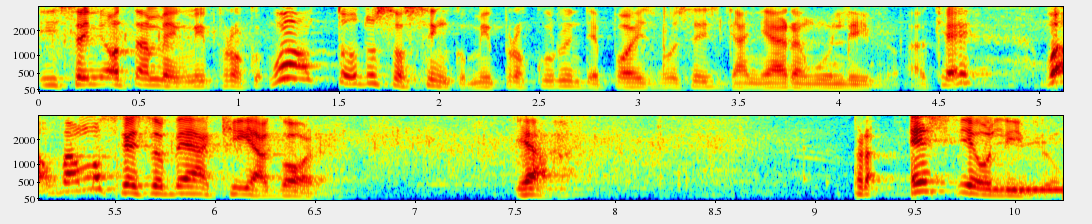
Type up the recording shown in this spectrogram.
E o Senhor também me procure. Well, todos os cinco me procurem depois, vocês ganharam um livro, ok? Well, vamos resolver aqui agora. Yeah. Este é o livro.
